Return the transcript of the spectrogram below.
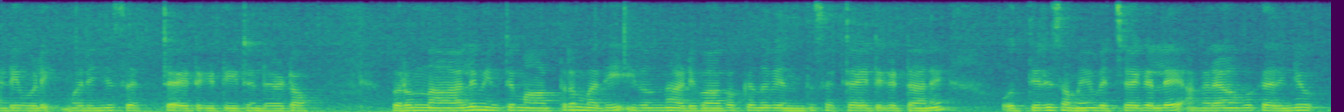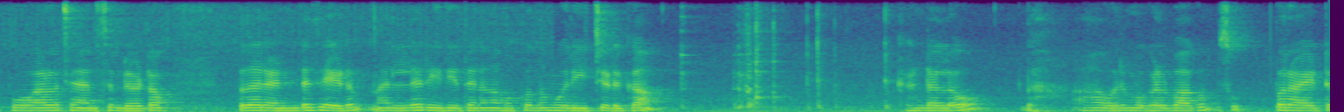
അടിപൊളി മുരിഞ്ഞ് സെറ്റായിട്ട് കിട്ടിയിട്ടുണ്ട് കേട്ടോ. വെറും നാല് മിനിറ്റ് മാത്രം മതി ഇതൊന്ന് അടിഭാഗമൊക്കെ ഒന്ന് വെന്ത് സെറ്റായിട്ട് കിട്ടാൻ. ഒത്തിരി സമയം വെച്ചേക്കല്ലേ? അങ്ങനെ ആകുമ്പോൾ കരിഞ്ഞ് പോകാനുള്ള ചാൻസ് ഉണ്ട് കേട്ടോ. അപ്പോൾ ഇതാ രണ്ട് സൈഡും നല്ല രീതിയിൽ തന്നെ നമുക്കൊന്ന് മുരിച്ചെടുക്കാം കണ്ടല്ലോ? ആ ഒരു മുകൾ ഭാഗം സൂപ്പറായിട്ട്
